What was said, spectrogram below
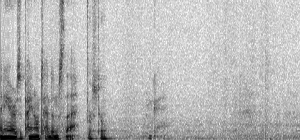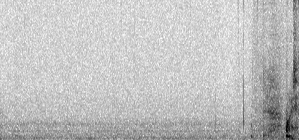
Any areas of pain or tenderness there? Not at all. Okay. Right,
